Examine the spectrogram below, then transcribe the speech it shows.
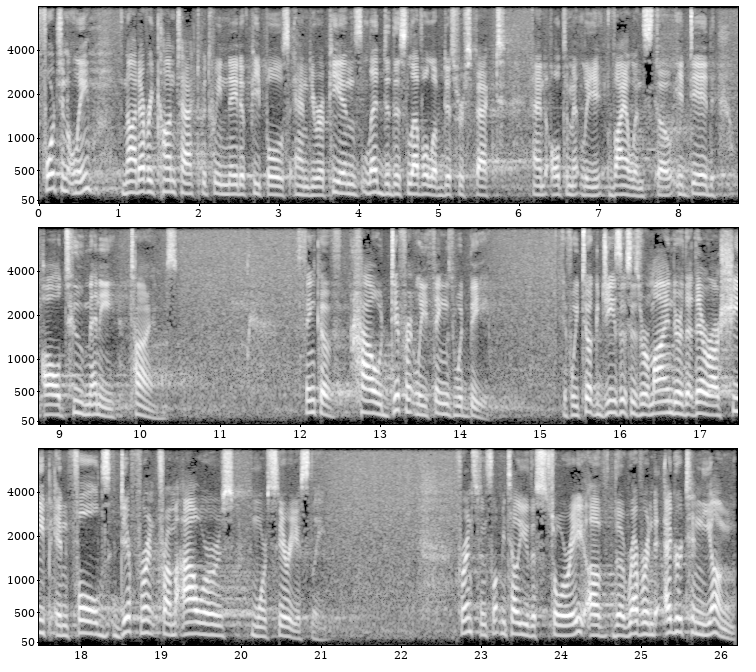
Fortunately, not every contact between native peoples and Europeans led to this level of disrespect and ultimately violence, though it did all too many times. Think of how differently things would be if we took Jesus' reminder that there are sheep in folds different from ours more seriously. For instance, let me tell you the story of the Reverend Egerton Young,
